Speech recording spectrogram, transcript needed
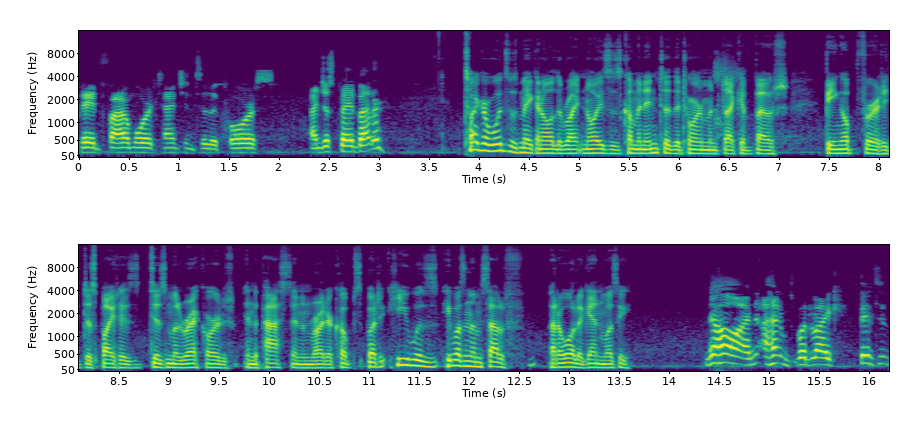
paid far more attention to the course, and just played better. Tiger Woods was making all the right noises coming into the tournament, like about being up for it, despite his dismal record in the past and in Ryder Cups. But he was he wasn't himself at all again, was he? No, and, and but like this, is,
